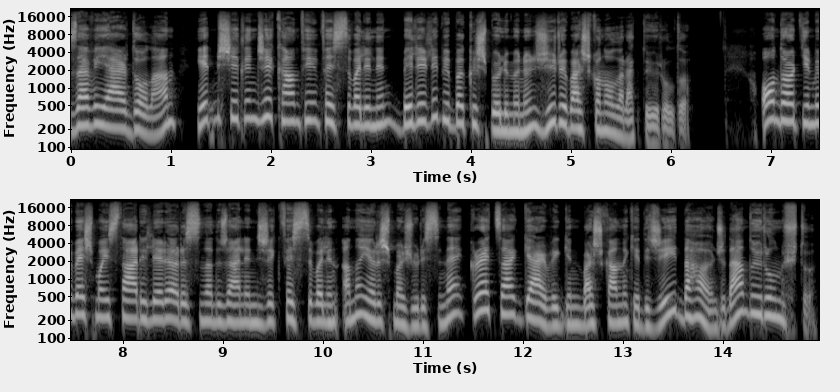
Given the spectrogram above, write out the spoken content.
Xavier Dolan, 77. Cannes Film Festivali'nin belirli bir bakış bölümünün jüri başkanı olarak duyuruldu. 14-25 Mayıs tarihleri arasında düzenlenecek festivalin ana yarışma jürisine Greta Gerwig'in başkanlık edeceği daha önceden duyurulmuştu.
